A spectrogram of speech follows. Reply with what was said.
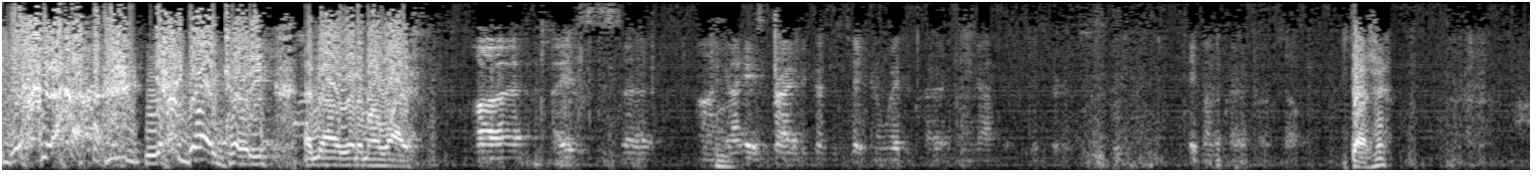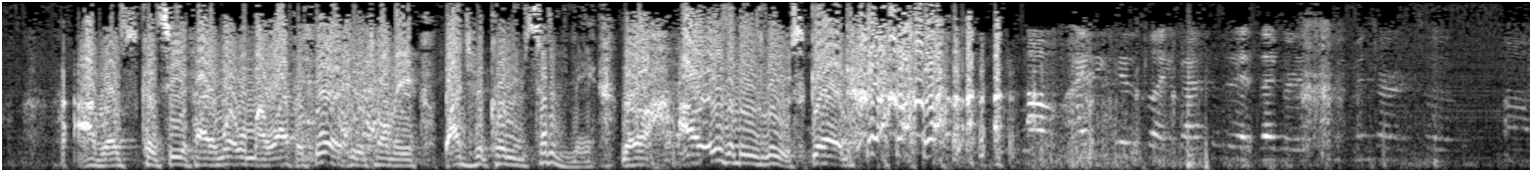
just, go ahead, Cody, and then I'll go to my wife. uh, it's uh, uh, God hates pride because he's taking away the credit from God that deserves. Take on the credit for himself. Gotcha. I was to see if I went with my wife before, she would have told me, why'd you Cody instead of me? No, I, it was a lose-lose. Go ahead. Um, I think it's like God said that the greatest commandments are to um,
